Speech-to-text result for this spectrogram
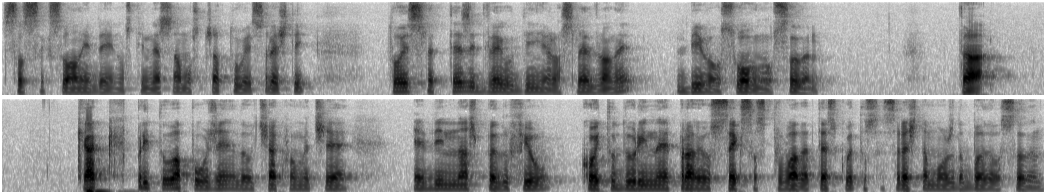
с сексуални дейности, не само с чатове и срещи, той след тези две години разследване бива условно осъден. Та, как при това положение да очакваме, че един наш педофил, който дори не е правил секс с това дете, с което се среща, може да бъде осъден.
